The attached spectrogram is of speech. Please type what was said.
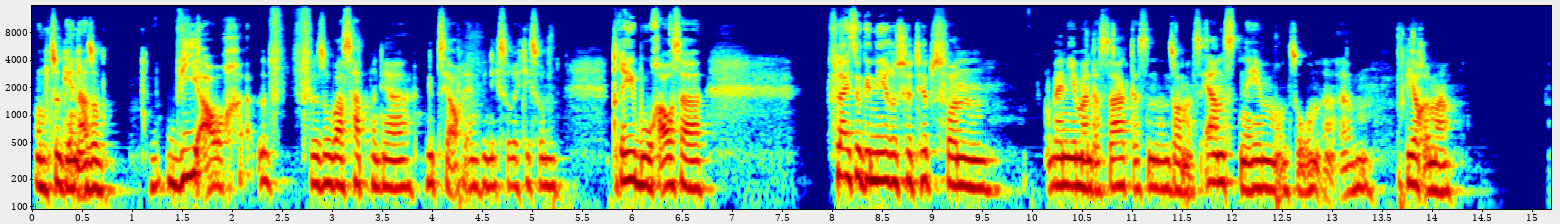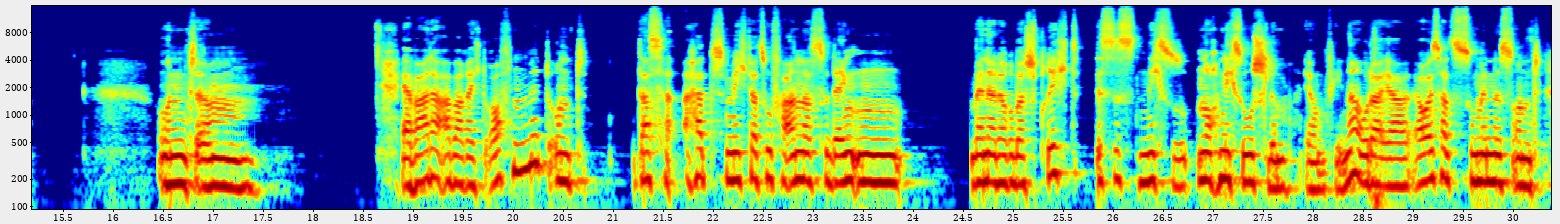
umzugehen. Also wie auch, für sowas hat man ja, gibt's ja auch irgendwie nicht so richtig so ein Drehbuch, außer vielleicht so generische Tipps von, wenn jemand das sagt, das, dann soll man es ernst nehmen und so, ähm, wie auch immer. Und ähm, er war da aber recht offen mit und das hat mich dazu veranlasst zu denken, wenn er darüber spricht, ist es nicht so, noch nicht so schlimm irgendwie, ne? Oder er, er äußert es zumindest und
